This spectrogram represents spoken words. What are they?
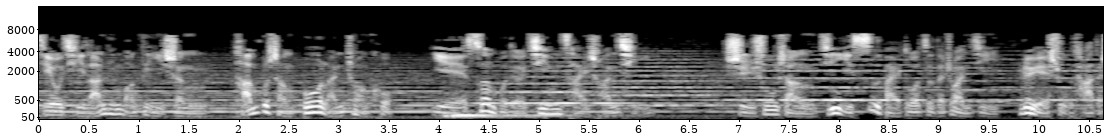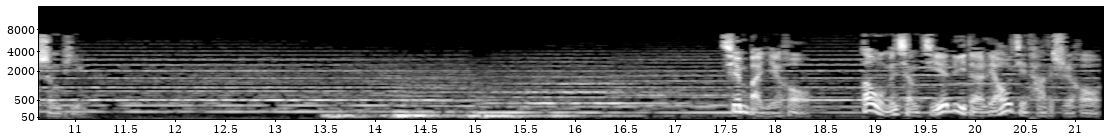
究其兰陵王的一生，谈不上波澜壮阔，也算不得精彩传奇。史书上仅以四百多字的传记略述他的生平。千百年后，当我们想竭力的了解他的时候，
